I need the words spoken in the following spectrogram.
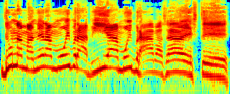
de una manera muy bravía, muy brava. O sea, este,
